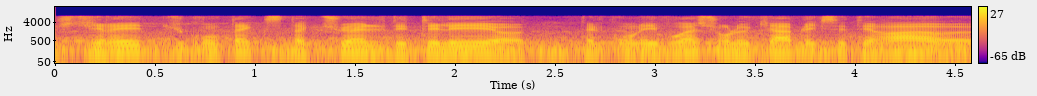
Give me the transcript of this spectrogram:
je dirais, du contexte actuel des télés euh, telles qu'on les voit sur le câble, etc., euh,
